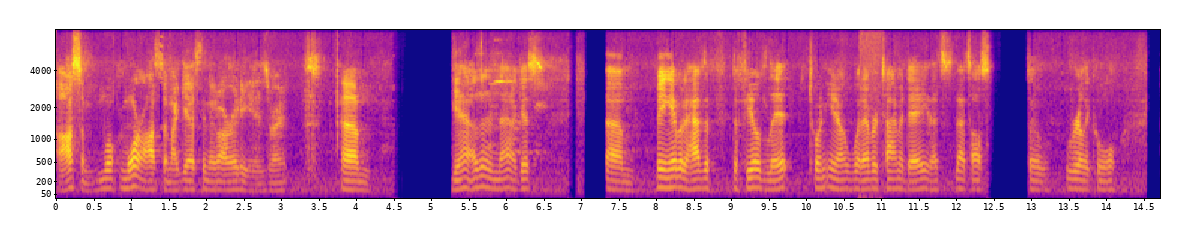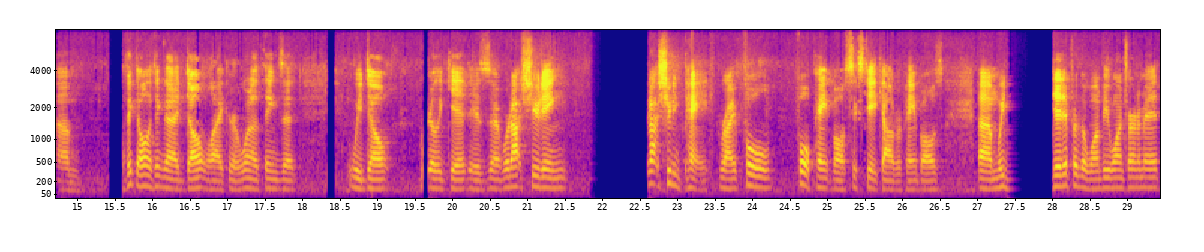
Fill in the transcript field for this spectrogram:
awesome, more, more awesome, I guess, than it already is, right? Um, yeah. Other than that, I guess um, being able to have the, the field lit 20 you know whatever time of day that's that's also really cool um, i think the only thing that i don't like or one of the things that we don't really get is uh, we're not shooting we're not shooting paint right? Full full paintball 68 caliber paintballs. Um, we did it for the 1v1 tournament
